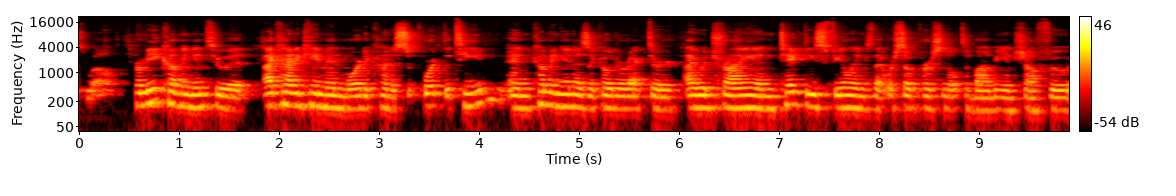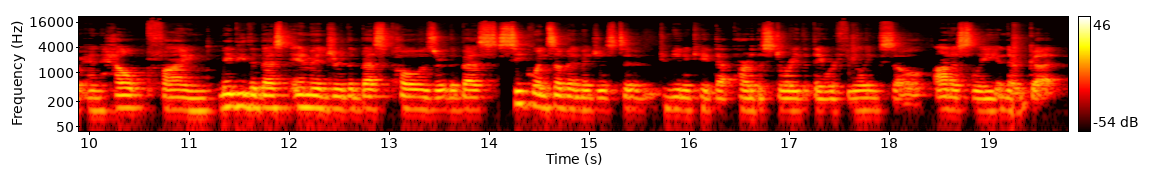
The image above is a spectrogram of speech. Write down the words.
as well. For me, coming into it, I kind of came in more to kind of support the team. And coming in as a co director, I would try and take these feelings that were so personal to Bobby and Shaofu and help find maybe the best image or the best pose or the best sequence of images to communicate that part of the story that they were feeling so honestly in their gut.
